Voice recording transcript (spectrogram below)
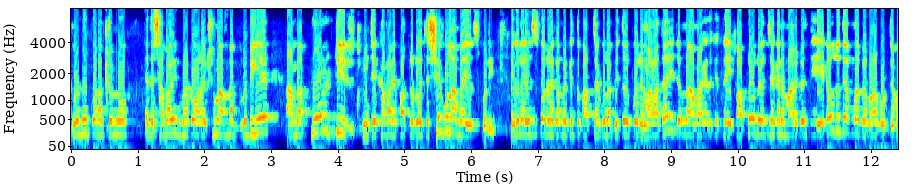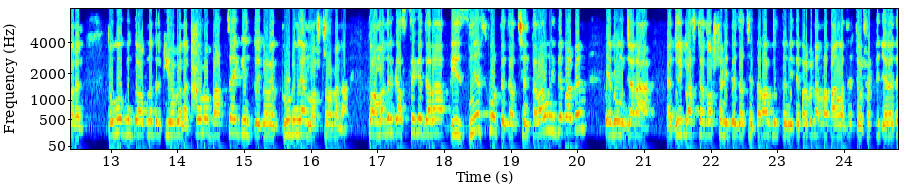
ব্রুডিং করার জন্য এতে স্বাভাবিকভাবে অনেক সময় আমরা ব্রুডিং এ আমরা পোলট্রির যে খাবারের পাত্র রয়েছে সেগুলো আমরা ইউজ করি। এগুলো ইউজ করার কারণে কিন্তু বাচ্চাগুলো ভিতর করে মারা যায়, এই জন্য আমাদের কিন্তু এই পাত্র রয়েছে এখানে মার্বেল দিয়ে। এটাও যদি আপনারা ব্যবহার করতে পারেন, তবুও কিন্তু আপনাদের কি হবে না, কোনো বাচ্চাই কিন্তু এইভাবে ব্রুডিং আর নষ্ট হবে না। তো আমাদের কাছ থেকে যারা বিজনেস করতে যাচ্ছেন, তারাও নিতে পারবেন এবং যারা দুই পাঁচটা, দশটা নিতে যাচ্ছেন, তারাও কিন্তু নিতে পারবেন। আমরা বাংলাদেশের চৌষট্টি জেলাতে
